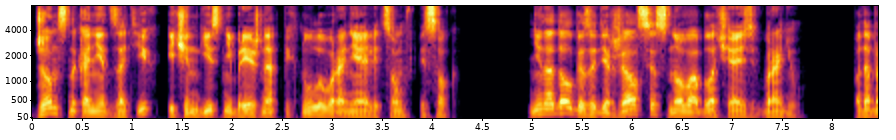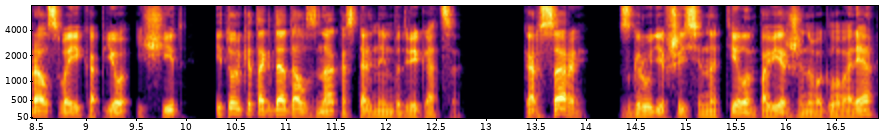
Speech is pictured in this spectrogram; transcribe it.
Джонс наконец затих, и Чингис небрежно отпихнул его, роняя лицом в песок. Ненадолго задержался, снова облачаясь в броню. Подобрал свои копье и щит, и только тогда дал знак остальным выдвигаться. Корсары, сгрудившиеся над телом поверженного главаря,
